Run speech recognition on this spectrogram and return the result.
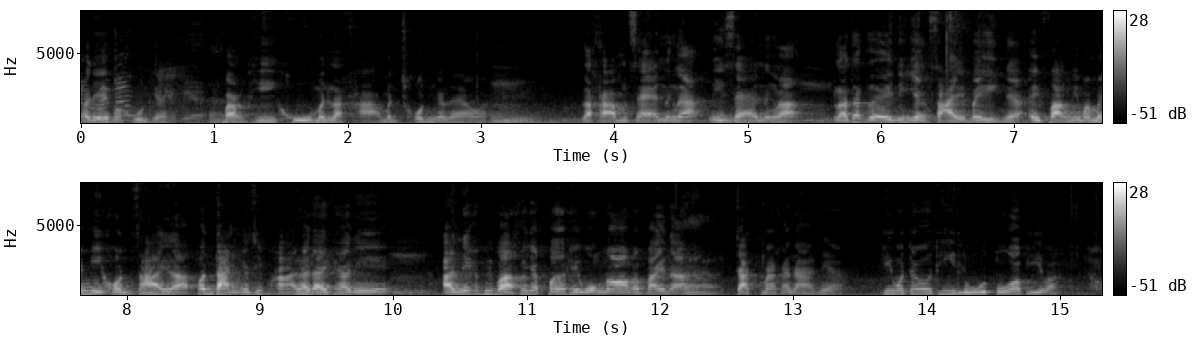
พระเดชพระคุณไงอ่าบางทีคู่มันราคามันชนกันแล้วอะอืม ราคามันแสนหนึ่งละนี่แสนหนึ่งละแล้วถ้าเกิดไอ้นี่ยังใส่ไปอีกเนี่ยไอ้ฝั่งนี้มันไม่มีคนใส่แล้วเพราะดันกันชิบหายแล้วได้แค่นี้ อืม อันนี้ก็พี่บอยเขาจะเปิดให้วงนอกกันไปนะ อ่า จัดมาขนาดเนี้ย พี่ว่าเจ้าหน้าที่รู้ตัวพี่ปะโอ้โห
